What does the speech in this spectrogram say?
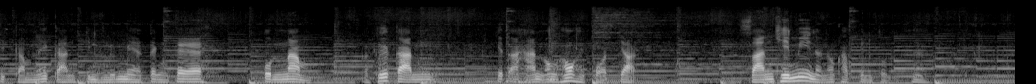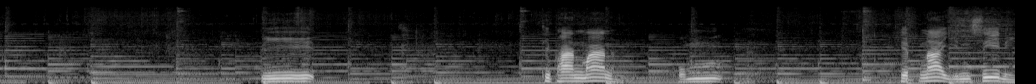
ติกรรมในการกินหรือแม้แต่งแต่ต้นน้ำก็คือการเฮ็ดอาหารของเฮาให้ปลอดจากสารเคมีน่ะเนาะครับเป็นต้นปี ที่ผ่านมาน่ะผมเฮ็ดหน้าอินซีย์นี่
